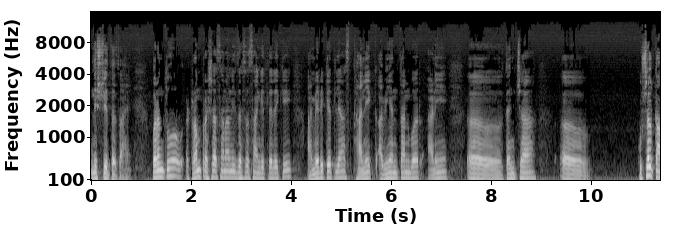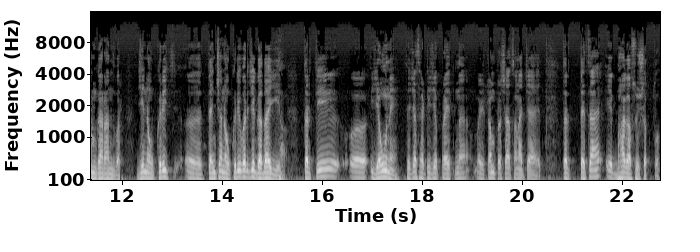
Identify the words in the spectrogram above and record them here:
निश्चितच आहे. परंतु ट्रम्प प्रशासनाने जसं सांगितलेलं आहे की अमेरिकेतल्या स्थानिक अभियंत्यांवर आणि त्यांच्या कुशल कामगारांवर जी नोकरी त्यांच्या नोकरीवर जी गदा येईल हा. तर ती येऊ नये. त्याच्यासाठी जे प्रयत्न म्हणजे ट्रम्प प्रशासनाचे आहेत तर त्याचा एक भाग असू शकतो.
